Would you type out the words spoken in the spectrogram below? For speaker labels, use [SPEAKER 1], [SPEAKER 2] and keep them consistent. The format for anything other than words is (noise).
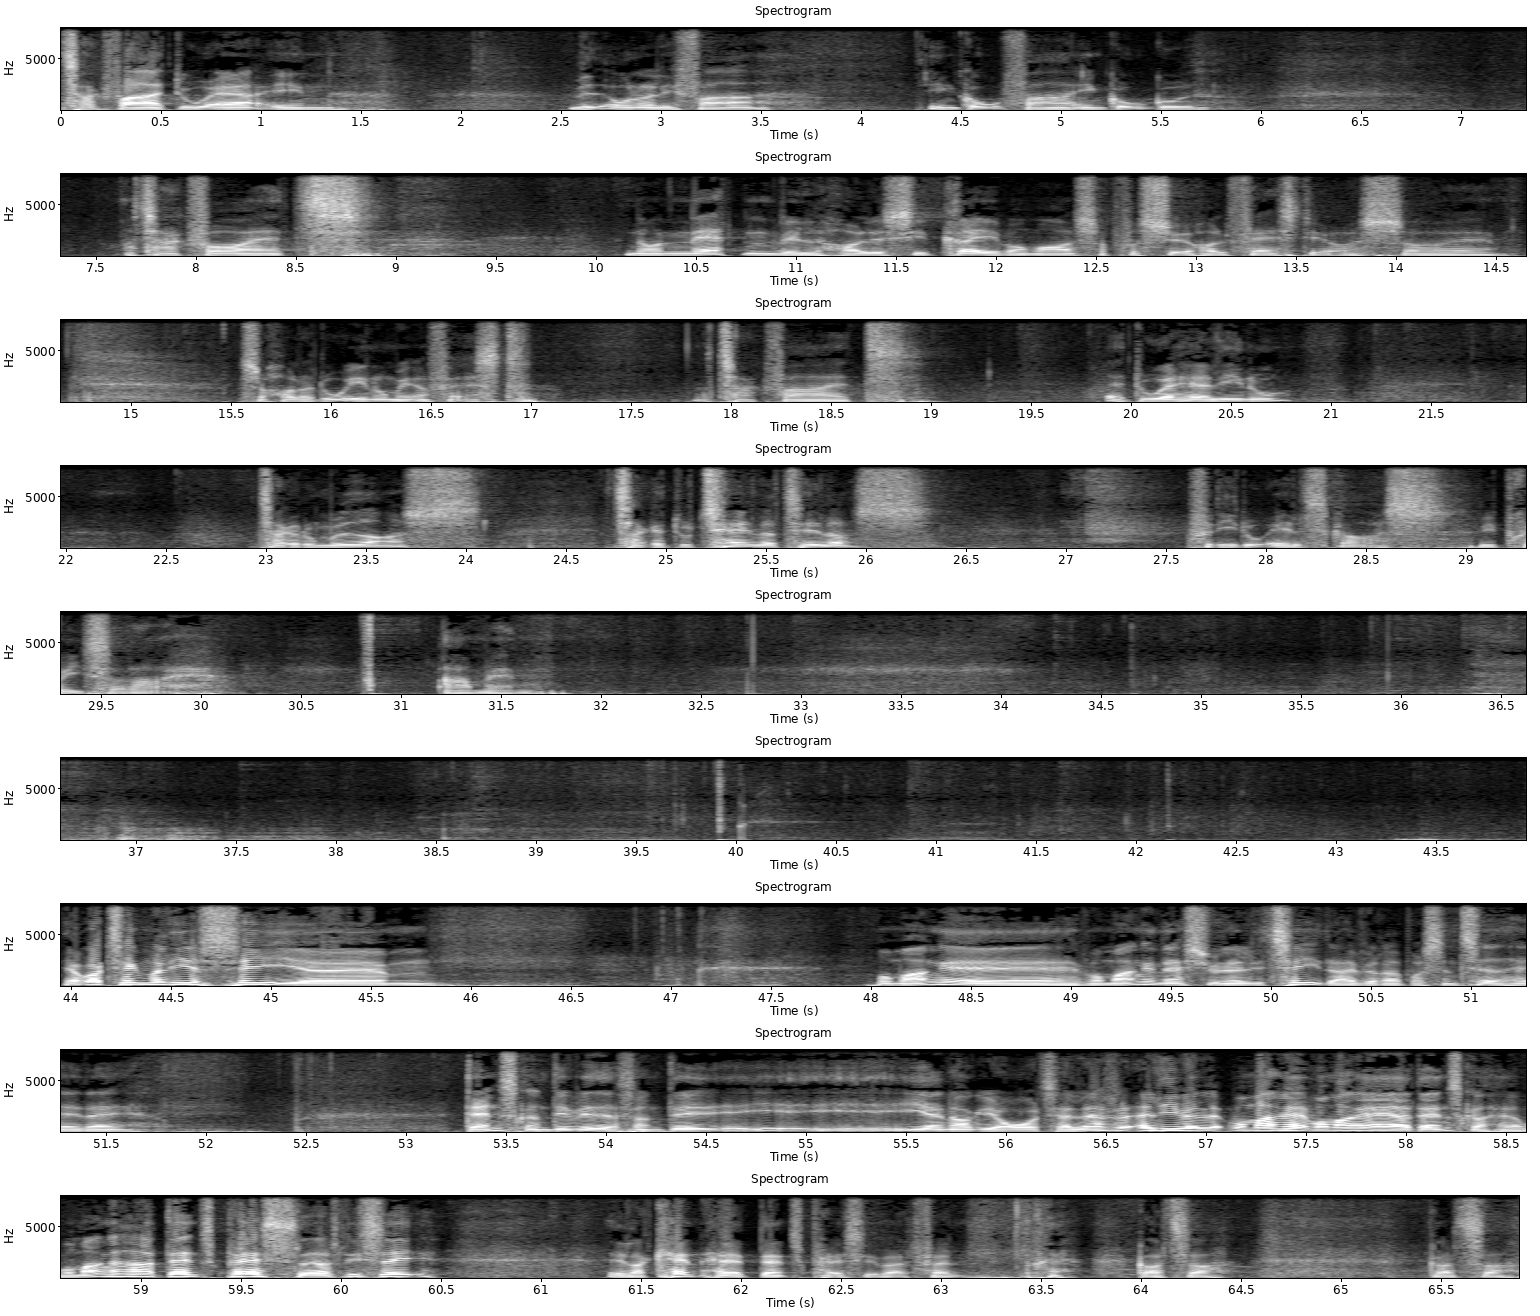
[SPEAKER 1] Tak far, at du er en vidunderlig far, en god far, en god Gud. Og tak for, at når natten vil holde sit greb om os og forsøge at holde fast i os, så, øh, så holder du endnu mere fast. Og tak far, at, at du er her lige nu. Tak, at du møder os. Tak, at du taler til os fordi du elsker os. Vi priser dig. Amen. Jeg kunne godt tænke mig lige at se, øh, hvor, mange, hvor mange nationaliteter er vi repræsenteret her i dag. Danskerne, det ved jeg sådan, det, I, I er nok i overtal. Lad os, alligevel, hvor mange, hvor mange af jer er danskere her? Hvor mange har dansk pas? Lad os lige se. Eller kan have et dansk pas i hvert fald. (laughs) Godt så. Godt så.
